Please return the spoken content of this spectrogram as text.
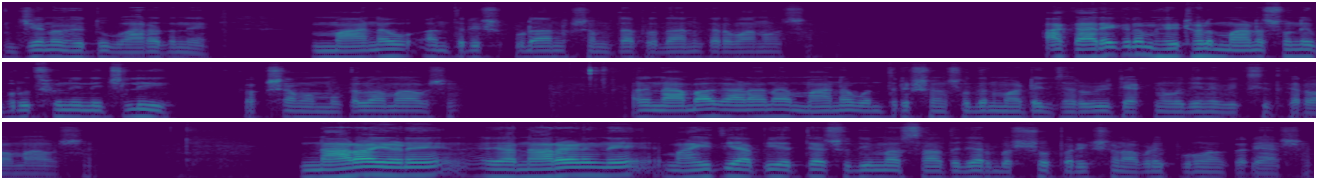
જેનો હેતુ ભારતને માનવ અંતરિક્ષ ઉડાન ક્ષમતા પ્રદાન કરવાનો છે. આ કાર્યક્રમ હેઠળ માણસોને પૃથ્વીની નીચલી કક્ષામાં મોકલવામાં આવશે અને લાંબા ગાળાના માનવ અંતરિક્ષ સંશોધન માટે જરૂરી ટેકનોલોજીને વિકસિત કરવામાં આવશે. નારાયણે, નારાયણને માહિતી આપી અત્યાર સુધીમાં સાત હજાર બસો પરીક્ષણ આપણે પૂર્ણ કર્યા છે.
